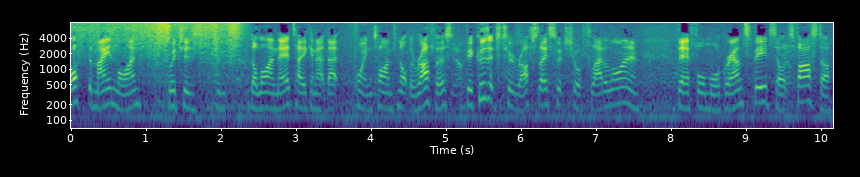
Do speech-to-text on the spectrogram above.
off the main line, which is the, the line they're taking at that point in time is not the roughest because it's too rough. So they switch to a flatter line and therefore more ground speed, so it's faster.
